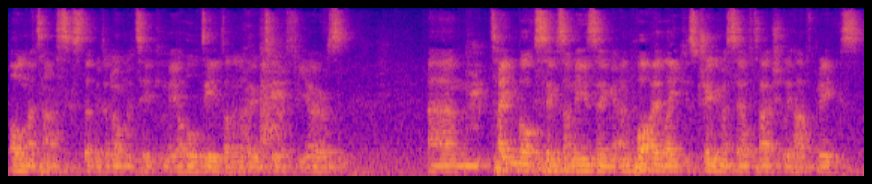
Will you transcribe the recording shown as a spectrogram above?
all my tasks that would have normally taken me a whole day done in about two or three hours. Um, time boxing is amazing, and what I like is training myself to actually have breaks.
